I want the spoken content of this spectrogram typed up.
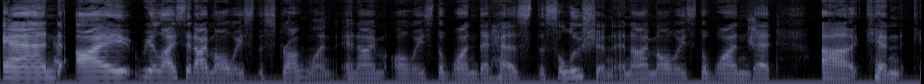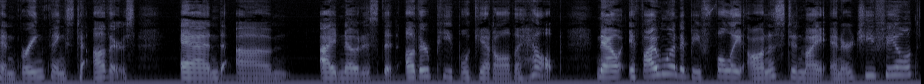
And yeah. I realize that I'm always the strong one, and I'm always the one that has the solution, and I'm always the one that uh, can can bring things to others. And um, I notice that other people get all the help. Now, if I want to be fully honest in my energy field,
